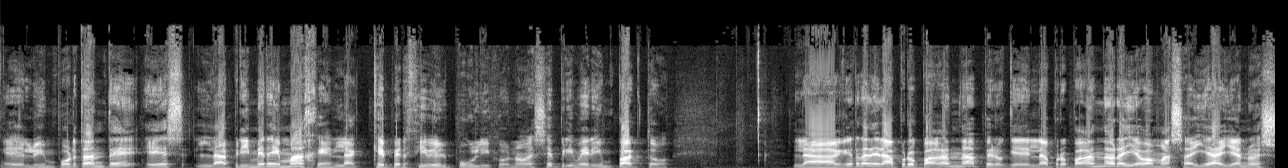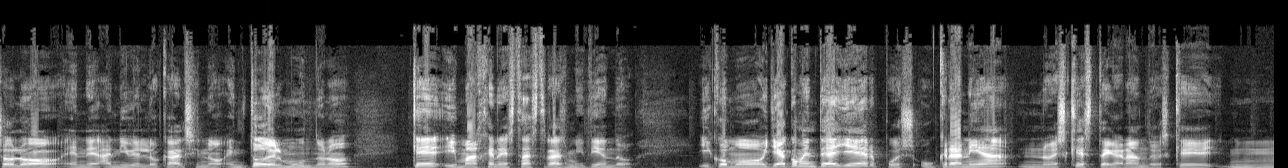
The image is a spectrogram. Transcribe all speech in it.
eh, lo importante es la primera imagen, la que percibe el público, ¿no? Ese primer impacto. La guerra de la propaganda, pero que la propaganda ahora ya va más allá, ya no es solo a nivel local, sino en todo el mundo, ¿no? ¿Qué imagen estás transmitiendo? Y como ya comenté ayer, pues Ucrania no es que esté ganando, es que mm,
